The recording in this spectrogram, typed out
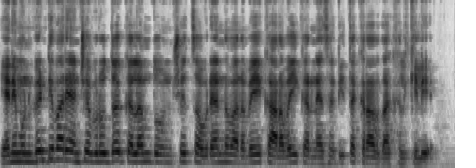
यांनी मुनगंटीवार यांच्या विरुद्ध कलम दोनशे चौऱ्याण्णव अन्वये कारवाई करण्यासाठी तक्रार दाखल केली आहे.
